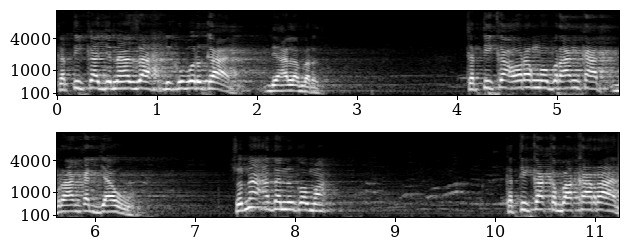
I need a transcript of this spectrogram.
ketika jenazah dikuburkan di alam barzah, ketika orang mau berangkat, berangkat jauh, sunnah dan koma, ketika kebakaran,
